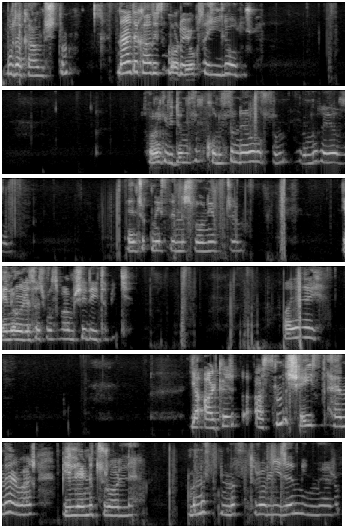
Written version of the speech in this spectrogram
Burada kalmıştım. Nerede kaldıysam orada yoksa hile olur. Sonraki videomuzun konusu ne olsun? Yorumlara yazın. En çok ne istenirse onu yapacağım. Yani öyle saçma sapan bir şey değil tabii ki. Ay ay. Ya arka aslında şey isteyenler var. Birilerini trolle. Ama nasıl, nasıl trolleyeceğim bilmiyorum.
